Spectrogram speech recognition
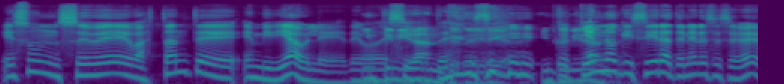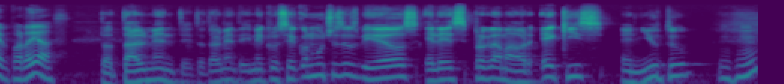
Es un CV bastante envidiable, debo Intimidante, decirte. te diría, Sí. intimidante. ¿Quién no quisiera tener ese CV, por Dios? Totalmente, totalmente. Y me crucé con muchos de sus videos, él es programador X en YouTube. Ujú.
